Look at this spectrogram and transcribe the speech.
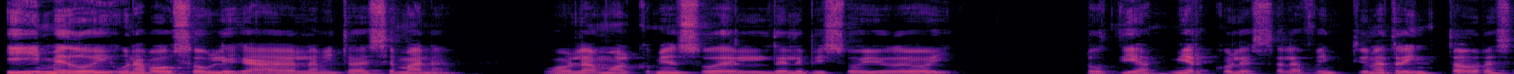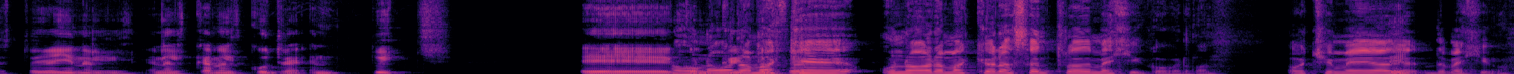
y me doy una pausa obligada en la mitad de semana, como hablamos al comienzo del, del episodio de hoy. Los días miércoles a las 21.30 horas estoy ahí en el, en el canal Cutre, en Twitch. Eh, una, hora más que, una hora más que hora centro de México, perdón. Ocho y media de, de, México.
